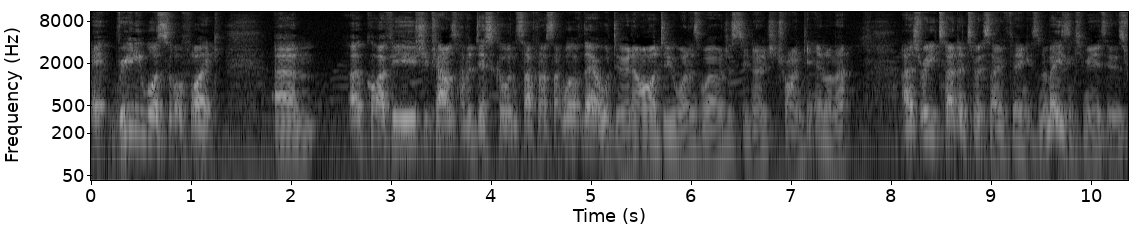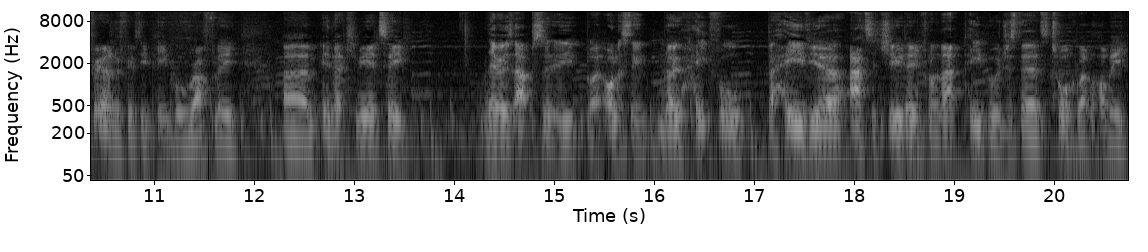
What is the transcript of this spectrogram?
it really was sort of like. Um, uh, quite a few YouTube channels have a Discord and stuff, and I was like, well, if they're all doing it, I'll do one as well, just you know, to try and get in on that. Uh, it's really turned into its own thing. It's an amazing community. There's 350 people roughly um, in that community. There is absolutely, like, honestly, no hateful behaviour, attitude, anything like that. People are just there to talk about the hobby.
